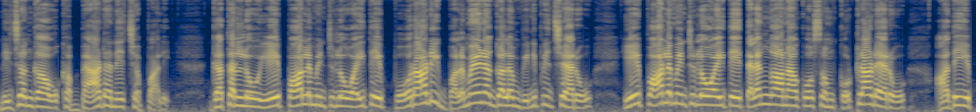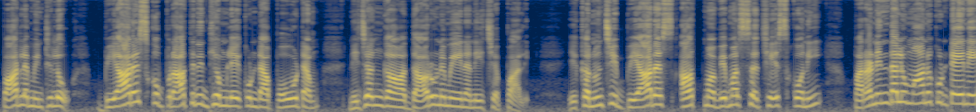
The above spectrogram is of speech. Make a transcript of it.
నిజంగా ఒక బ్యాడ్ అనే చెప్పాలి. గతంలో ఏ పార్లమెంటులో అయితే పోరాడి బలమైన గళం వినిపించారో ఏ పార్లమెంటులో అయితే తెలంగాణ కోసం కొట్లాడారో అదే పార్లమెంటులో బీఆర్ఎస్కు ప్రాతినిధ్యం లేకుండా పోవటం నిజంగా దారుణమేనని చెప్పాలి. ఇక నుంచి బీఆర్ఎస్ ఆత్మ విమర్శ చేసుకొని పరనిందలు మానుకుంటేనే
